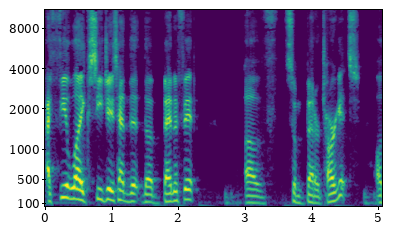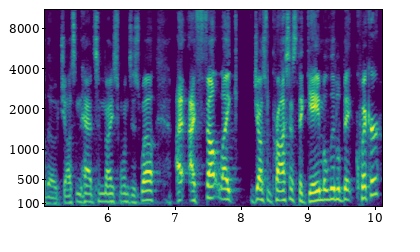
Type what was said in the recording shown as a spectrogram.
I, feel like CJ's had the the benefit of some better targets, although Justin had some nice ones as well. I, I felt like Justin processed the game a little bit quicker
